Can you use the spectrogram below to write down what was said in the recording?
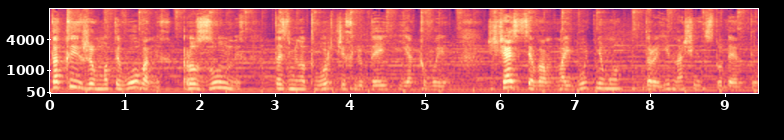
таких же вмотивованих, розумних та змінотворчих людей, як ви. Щастя вам в майбутньому, дорогі наші студенти!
